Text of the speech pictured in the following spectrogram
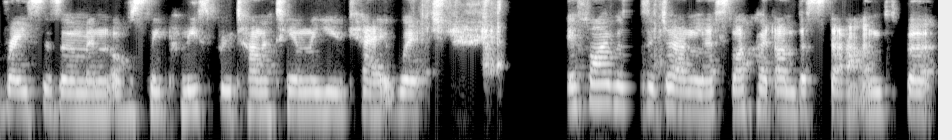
racism and obviously police brutality in the UK, which if I was a journalist, like I'd understand, but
